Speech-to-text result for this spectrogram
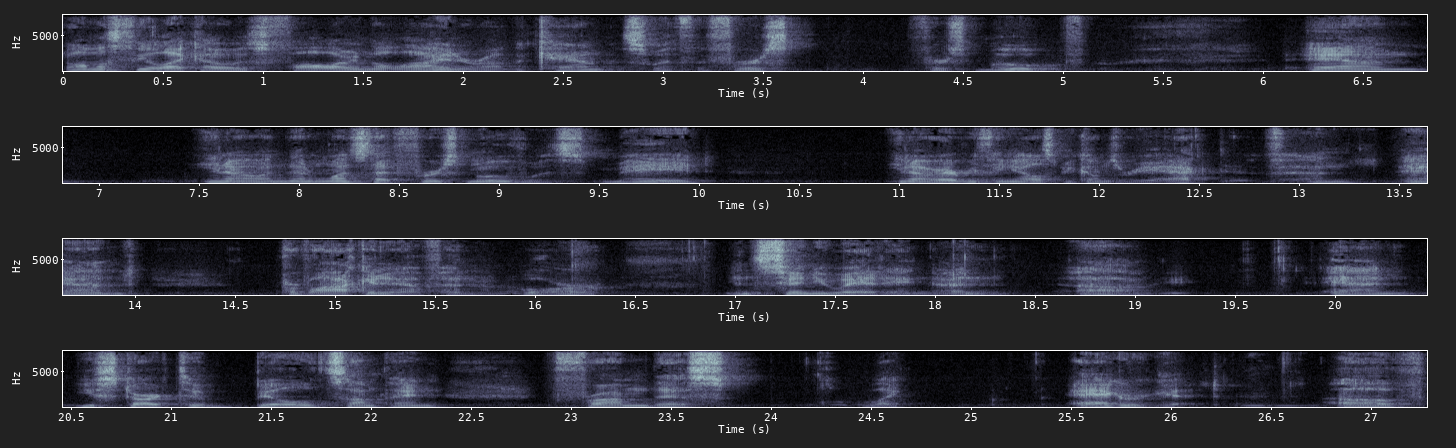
almost feel like I was following the line around the canvas with the first, first move. And, you know, and then once that first move was made, you know, everything else becomes reactive and, and provocative and, or insinuating and, uh, and you start to build something from this like aggregate of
